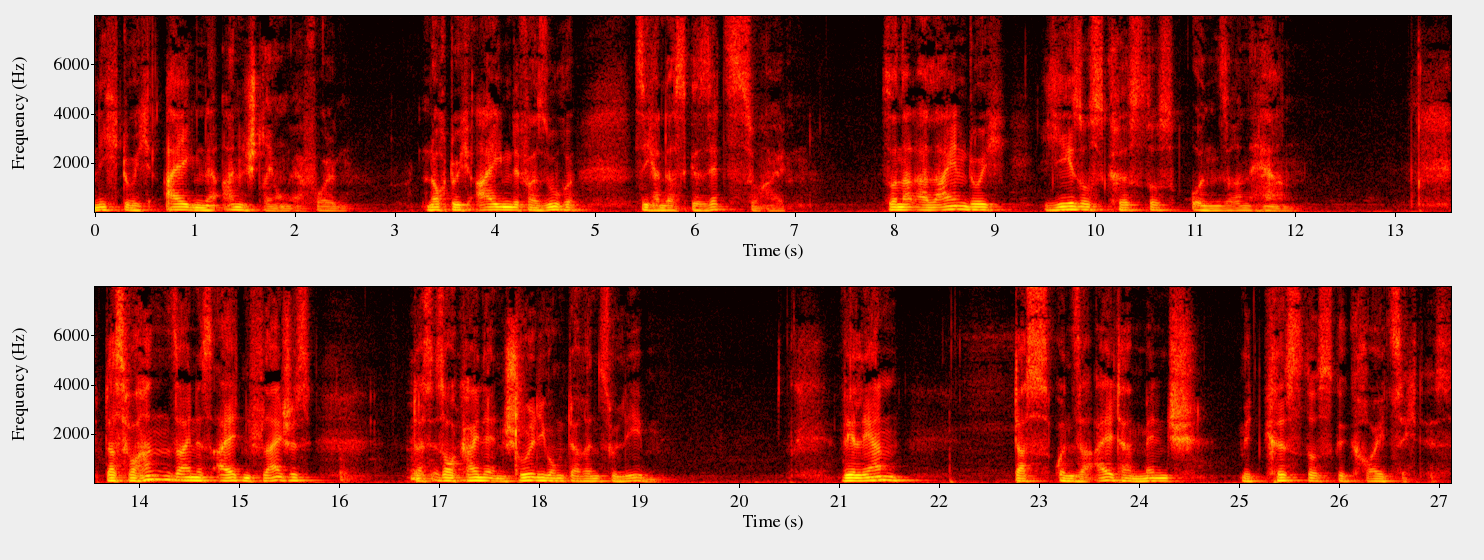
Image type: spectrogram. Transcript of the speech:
nicht durch eigene Anstrengung erfolgen, noch durch eigene Versuche, sich an das Gesetz zu halten, sondern allein durch Jesus Christus, unseren Herrn. Das Vorhandensein des alten Fleisches, das ist auch keine Entschuldigung darin zu leben. Wir lernen, dass unser alter Mensch mit Christus gekreuzigt ist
